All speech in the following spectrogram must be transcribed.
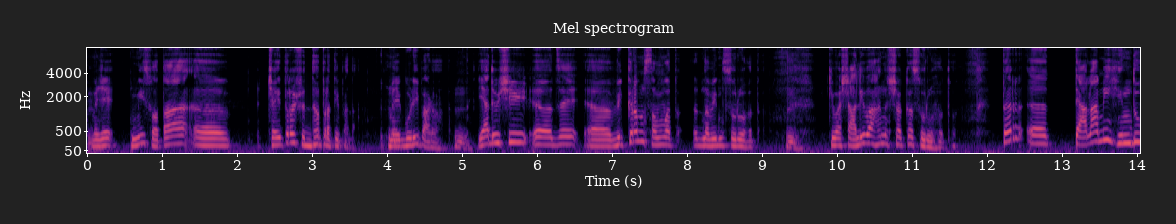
म्हणजे मी स्वतः चैत्र शुद्ध प्रतिपदा म्हणजे गुढीपाडवा. या दिवशी जे विक्रम संवत नवीन सुरू होतं. किंवा शालिवाहन शक सुरू होतो तर त्याला मी हिंदू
